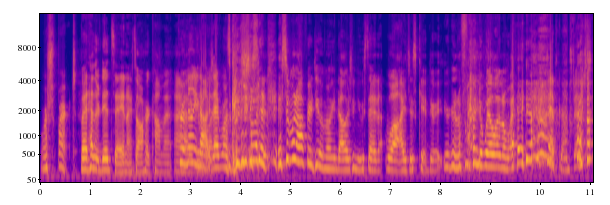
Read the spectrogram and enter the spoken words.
respect. But Heather did say, and I saw her comment For a million dollars, everyone's going to She said, if someone offered you a million dollars and you said, "Well, I just can't do it," you're gonna find a will and a way. Death strategy.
